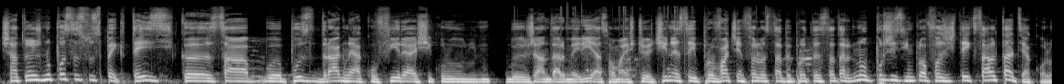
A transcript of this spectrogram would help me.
Și atunci nu poți să suspectezi că s-a pus Dragnea cu firea și cu jandarmeria sau mai știu eu cine să-i provoace în felul ăsta pe protestatari. Nu, pur și simplu au fost niște exaltați acolo.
